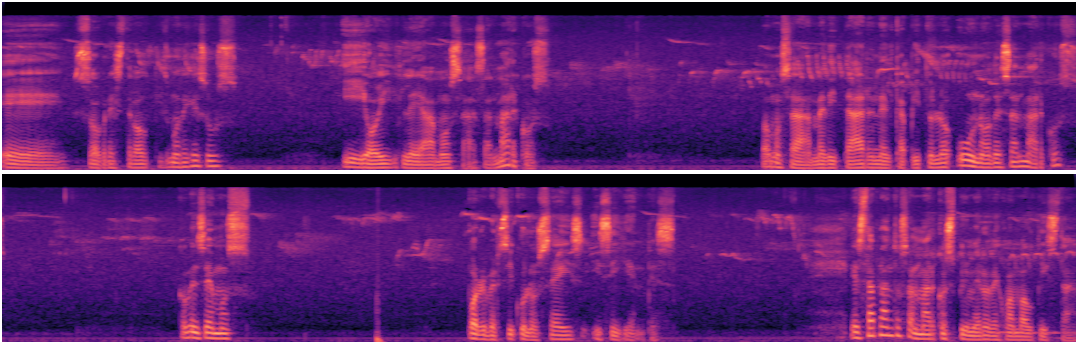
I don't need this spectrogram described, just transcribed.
eh, sobre este bautismo de Jesús. Y hoy leamos a San Marcos. Vamos a meditar en el capítulo 1 de San Marcos. Comencemos por el versículo 6 y siguientes. Está hablando San Marcos primero de Juan Bautista,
